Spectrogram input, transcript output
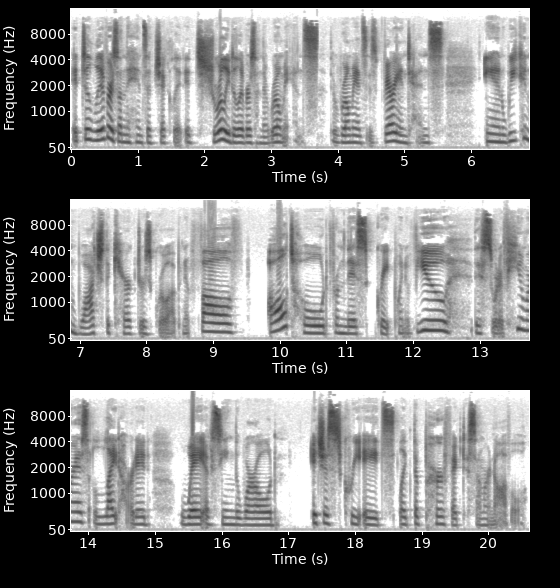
It delivers on the hints of chick lit. It surely delivers on the romance. The romance is very intense and we can watch the characters grow up and evolve, all told from this great point of view, this sort of humorous, lighthearted way of seeing the world. It just creates like the perfect summer novel.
